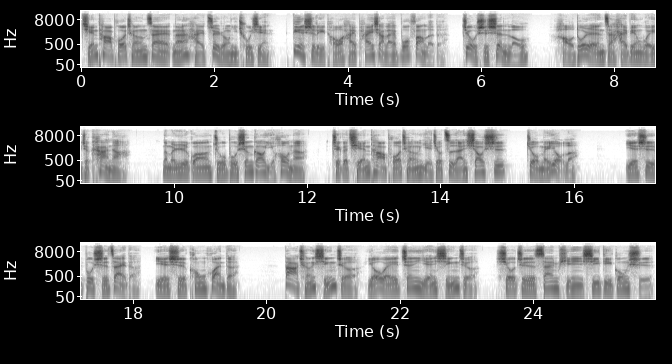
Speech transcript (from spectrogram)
前踏婆城在南海最容易出现，电视里头还拍下来播放了的，就是蜃楼。好多人在海边围着看啊。那么日光逐步升高以后呢，这个前踏婆城也就自然消失，就没有了，也是不实在的，也是空幻的。大乘行者犹为真言行者，修至三品西地宫时，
